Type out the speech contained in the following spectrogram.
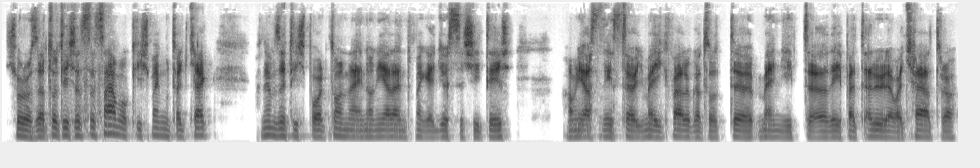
sorozatot, és ezt a számok is megmutatják. A Nemzeti Sport Online-on jelent meg egy összesítés, ami azt nézte, hogy melyik válogatott mennyit lépett előre vagy hátra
